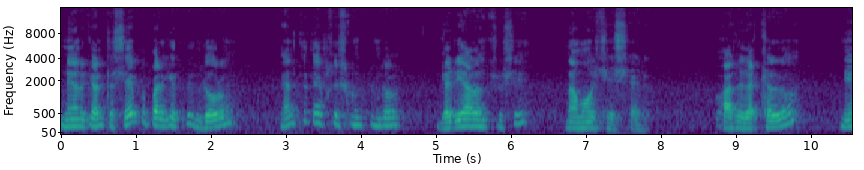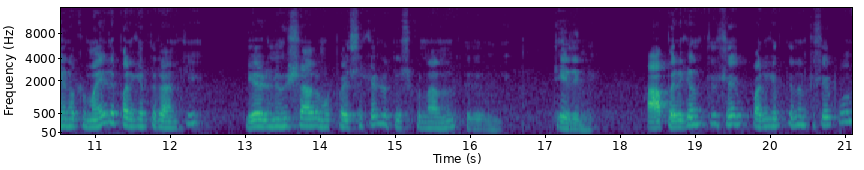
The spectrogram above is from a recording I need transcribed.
నేను గంట సేపు పరిగెత్తిన దూరం ఎంత సేపు తీసుకుంటుందో గడియారం చూసి నమోదు చేశారు. వారి లెక్కల్లో నేను ఒక మైలు పరిగెత్తడానికి ఏడు నిమిషాలు ముప్పై సెకండ్లు తీసుకున్నానని తెలియంది తేలింది. ఆ పరిగెంతసేపు పరిగెత్తినంతసేపు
